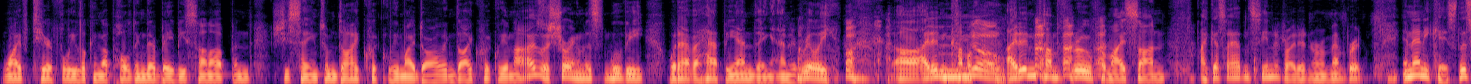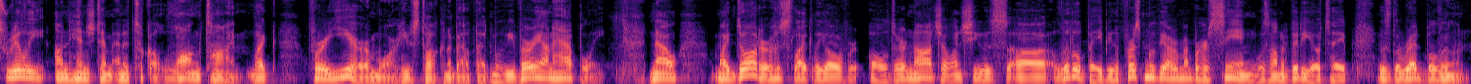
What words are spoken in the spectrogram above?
wife tearfully looking up, holding their baby son up, and she's saying to him, Die quickly, my darling, die quickly. And I was assuring him this movie would have a happy ending, and it really, uh, I didn't come, no. I didn't come through for my son. I guess I hadn't seen it or I didn't remember it. In any case, this really unhinged him, and it took a long time, like for a year or more, he was talking about that movie very unhappily. Now, my daughter, who's slightly over, older, Nadja, when she was uh, a little baby, the first movie I remember her seeing was on a videotape. It was The Red Balloon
